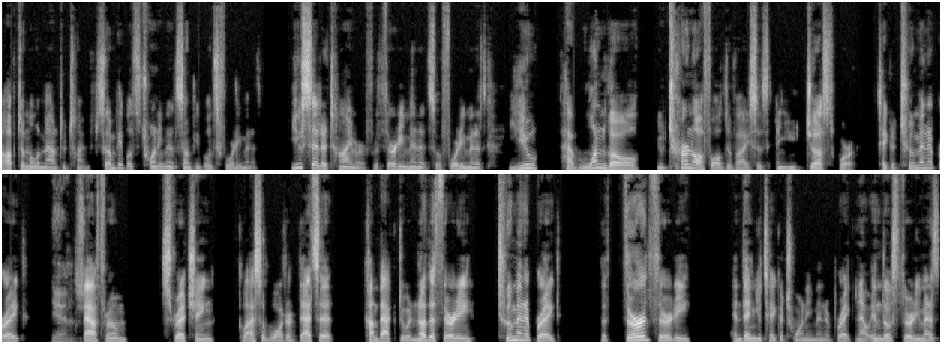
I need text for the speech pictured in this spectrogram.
optimal amount of time. Some people it's 20 minutes, some people it's 40 minutes. You set a timer for 30 minutes or 40 minutes. You have one goal, you turn off all devices, and you just work. Take a two minute break, yes. bathroom, stretching, glass of water. That's it. Come back, do another 30, two minute break, the third 30, and then you take a 20 minute break. Now, in those 30 minutes,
